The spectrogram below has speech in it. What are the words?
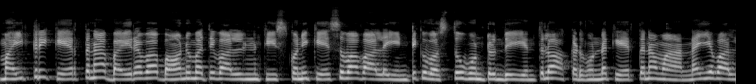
మైత్రి కీర్తన భైరవ భానుమతి వాళ్ళని తీసుకొని కేశవ వాళ్ళ ఇంటికి వస్తూ ఉంటుంది. ఇంతలో అక్కడ ఉన్న కీర్తన మా అన్నయ్య వాళ్ళ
